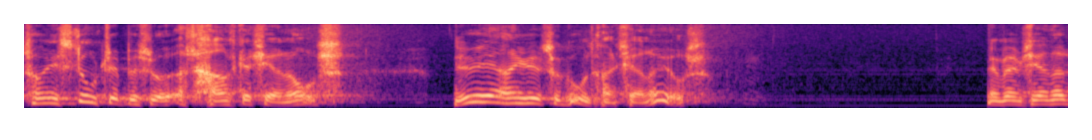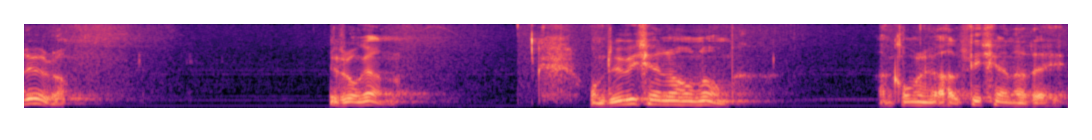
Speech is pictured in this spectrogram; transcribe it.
som i stort sett består att han ska tjäna oss. Nu är han ju så god, han tjänar ju oss. Men vem tjänar du då? Det är frågan. Om du vill känna honom Han kommer alltid känna dig.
